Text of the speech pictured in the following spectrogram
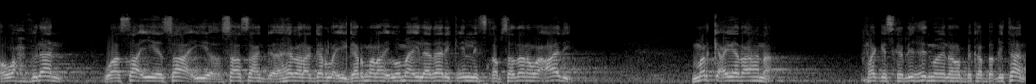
oo wax fulaan waa saa iyo saa iyo saasaan hebela garla iyo garma lah wamaa ilaa dalika in laisqabsadana waa caadi. Marka ayada ahna rag iska riixid mooyna rabbi ka baqitaan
